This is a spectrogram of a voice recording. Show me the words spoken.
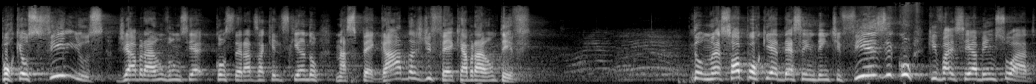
Porque os filhos de Abraão vão ser considerados aqueles que andam nas pegadas de fé que Abraão teve. Então não é só porque é descendente físico que vai ser abençoado.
